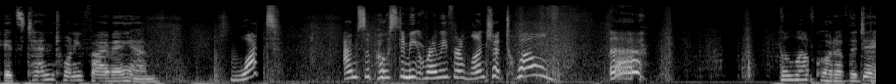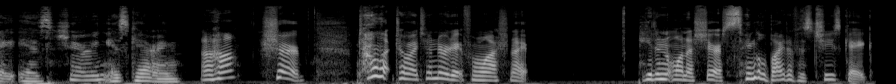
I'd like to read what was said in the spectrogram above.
It's 10:25 a.m. What? I'm supposed to meet Remy for lunch at 12. Ugh. The love quote of the day is sharing is caring. Uh-huh. Sure. Tell that to my Tinder date from last night. He didn't want to share a single bite of his cheesecake.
